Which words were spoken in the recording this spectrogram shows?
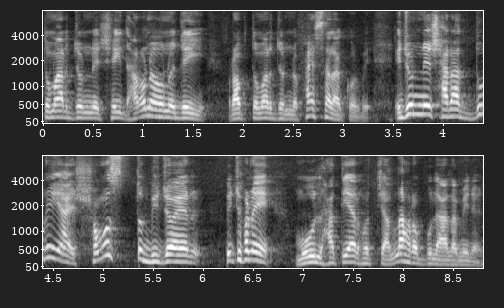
তোমার জন্য সেই ধারণা অনুযায়ী রব তোমার জন্য ফয়সালা করবে। এজন্যে সারা দুনিয়ায় সমস্ত বিজয়ের পিছনে মূল হাতিয়ার হচ্ছে আল্লাহ রব্বুল আলমিনের।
